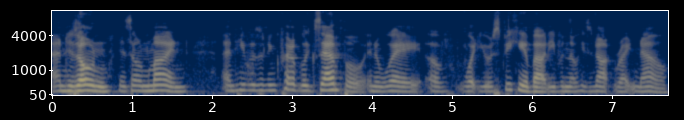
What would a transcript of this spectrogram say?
and his, own, his own mind. And he was an incredible example, in a way, of what you were speaking about, even though he's not right now.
